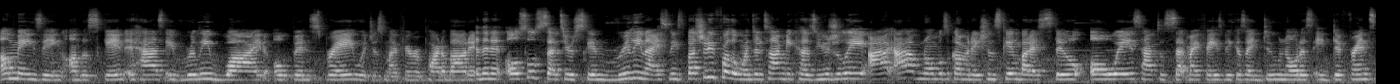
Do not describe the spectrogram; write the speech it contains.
amazing on the skin. It has a really wide open spray, which is my favorite part about it. And then it also sets your skin really nicely, especially for the winter time because usually I, I have normal to combination skin, but I still always have to set my face because I do notice a difference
